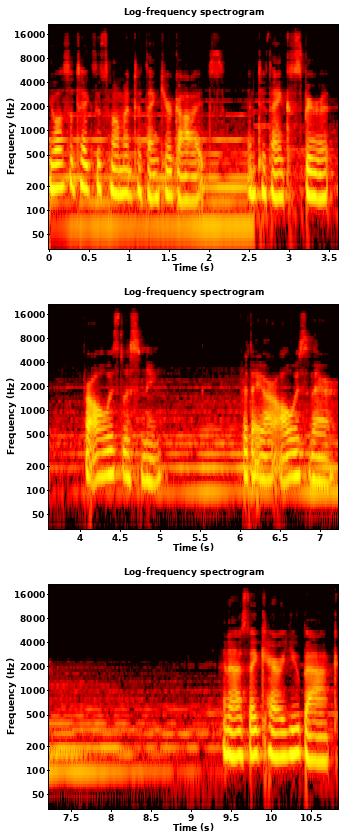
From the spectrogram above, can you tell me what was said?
You also take this moment to thank your guides and to thank Spirit for always listening, for they are always there. And as they carry you back,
